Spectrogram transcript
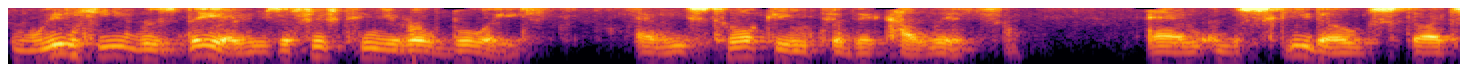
when he was there, he was a 15-year-old boy, and he's talking to the caliph, and a mosquito starts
